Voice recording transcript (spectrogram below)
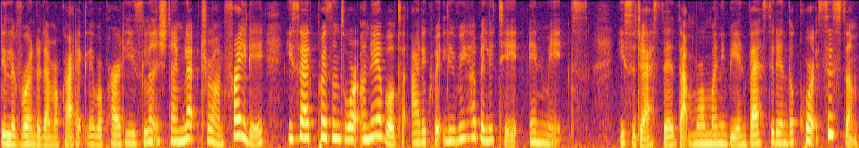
Delivering the Democratic Labour Party's lunchtime lecture on Friday, he said prisons were unable to adequately rehabilitate inmates. He suggested that more money be invested in the court system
